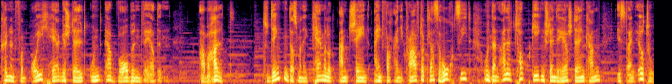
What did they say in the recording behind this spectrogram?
können von euch hergestellt und erworben werden. Aber halt! Zu denken, dass man in Camelot Unchained einfach eine Crafter-Klasse hochzieht und dann alle Top-Gegenstände herstellen kann, ist ein Irrtum.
